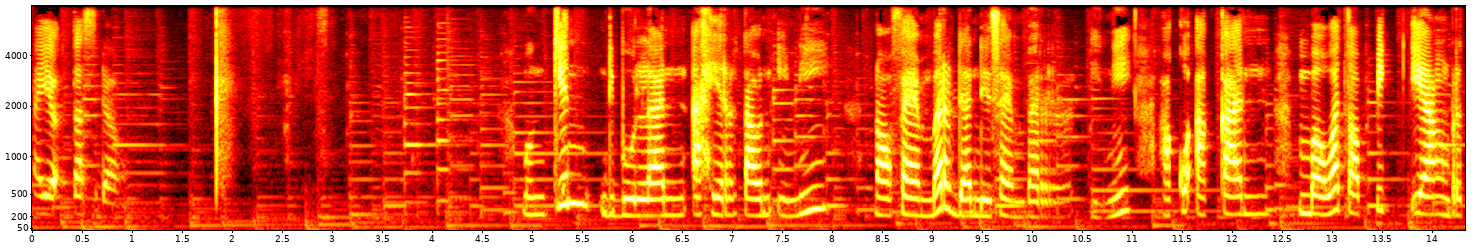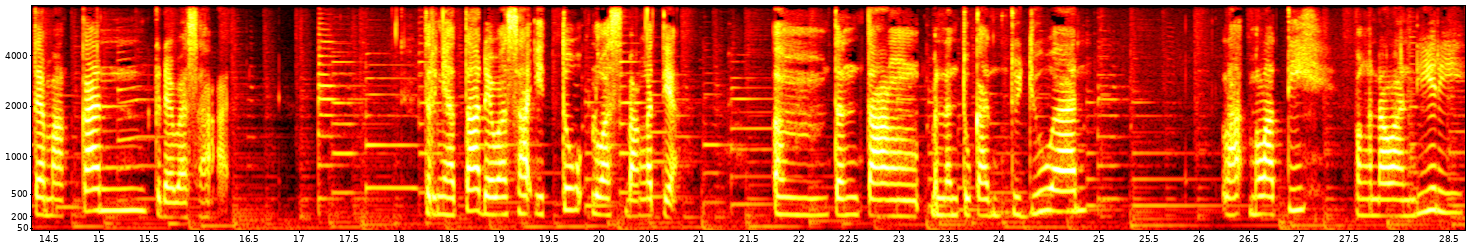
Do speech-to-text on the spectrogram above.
Ayo tas dong. Mungkin di bulan akhir tahun ini November dan Desember ini aku akan membawa topik yang bertemakan kedewasaan. Ternyata dewasa itu luas banget ya. Um, tentang menentukan tujuan, melatih pengenalan diri,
